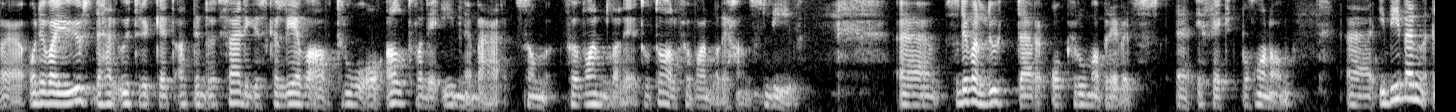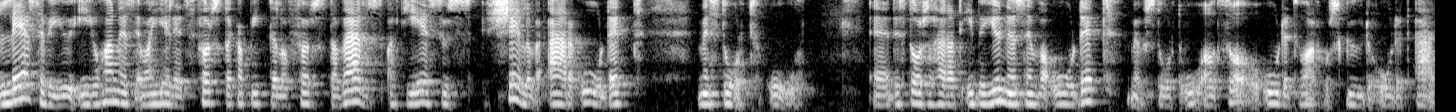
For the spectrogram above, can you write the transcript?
Eh, och det var ju just det här uttrycket att den rättfärdige ska leva av tro och allt vad det innebär som förvandlade, totalförvandlade hans liv. Eh, så det var Luther och Romarbrevets effekt på honom. I Bibeln läser vi ju i Johannes evangeliets första kapitel och första vers att Jesus själv är ordet med stort O. Eh, det står så här att i begynnelsen var ordet, med stort O alltså, och ordet var hos Gud och ordet är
